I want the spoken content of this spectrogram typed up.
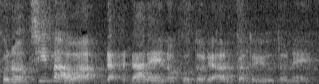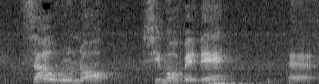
この千葉は誰のことであるかというとねサウルのしもべで、え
